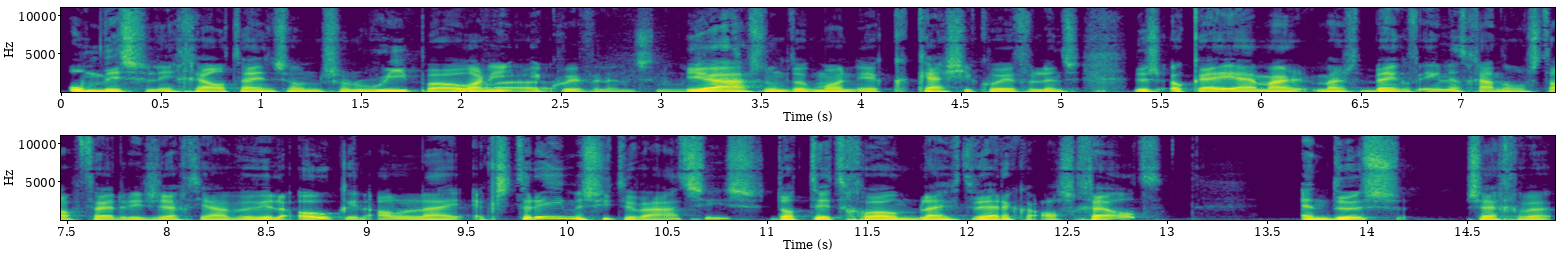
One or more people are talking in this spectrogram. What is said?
omwisselen in geld heen. Zo'n zo'n repo. Money equivalence noemen ja, ze noemt het ook money, cash equivalents. Dus oké, hè, maar, maar Bank of England gaat nog een stap verder. Die zegt, ja, we willen ook in allerlei extreme situaties... dat dit gewoon blijft werken als geld. En dus zeggen we,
